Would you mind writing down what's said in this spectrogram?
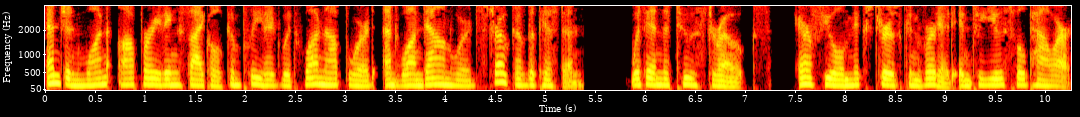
Engine 1 operating cycle completed with one upward and one downward stroke of the piston. Within the two strokes, air-fuel mixtures converted into useful power.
